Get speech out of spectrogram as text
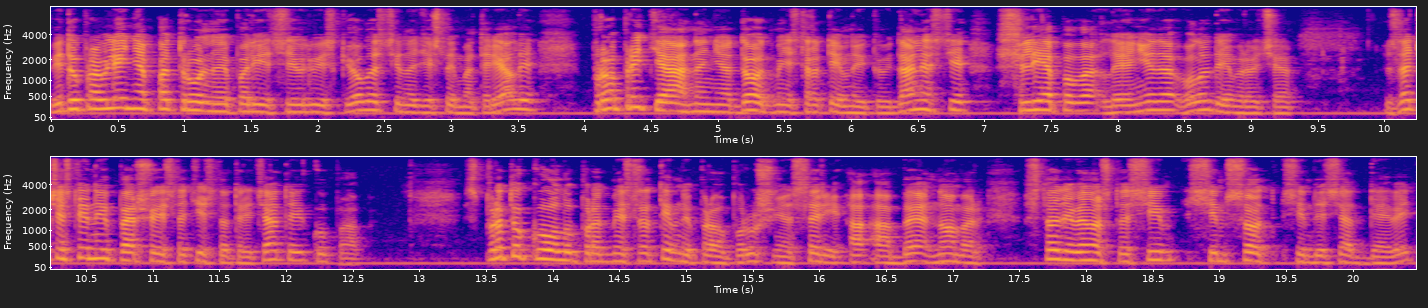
від управління патрульної поліції у Львівській області надійшли матеріали про притягнення до адміністративної відповідальності Слєпова Леоніда Володимировича за частиною 1 статті 130 КУПАП. З протоколу про адміністративне правопорушення серії ААБ номер 197 779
